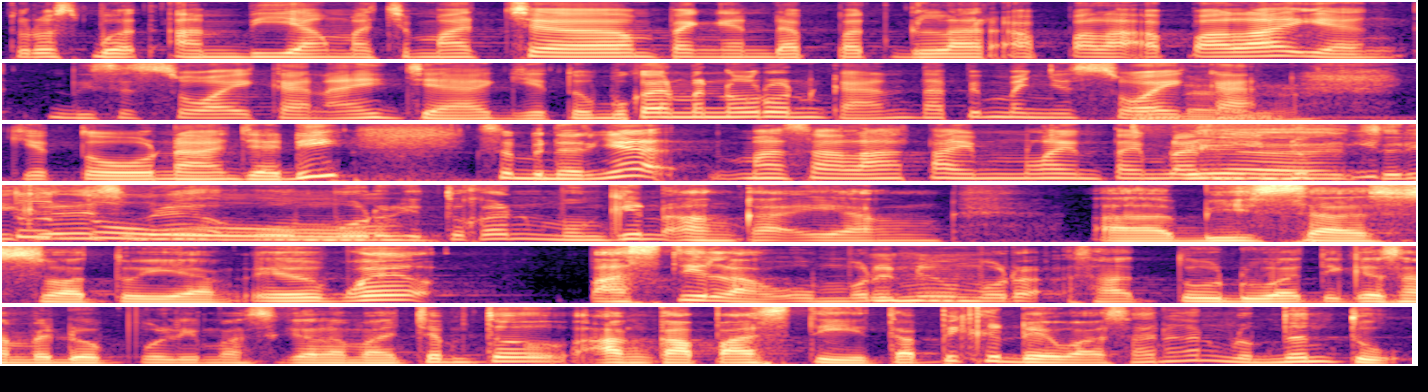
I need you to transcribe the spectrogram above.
terus buat ambi yang macem-macem, pengen dapat gelar apalah-apalah yang disesuaikan aja gitu, bukan menurunkan tapi menyesuaikan Benar. gitu. Nah jadi sebenarnya masalah timeline timeline Iya, hidup jadi itu tuh. umur itu kan mungkin angka yang uh, bisa sesuatu yang ya pokoknya pastilah umur ini Mhm. umur 1 2 3 sampai 25 segala macam tuh angka pasti, tapi kedewasaan kan belum tentu.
